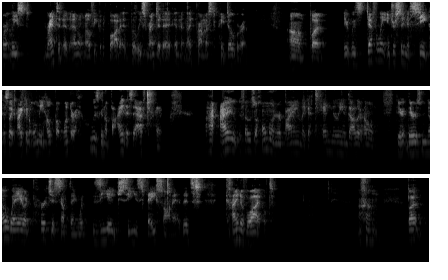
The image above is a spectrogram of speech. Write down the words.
or at least rented it. I don't know if he could have bought it, but at least rented it and then like promised to paint over it. Um, but it was definitely interesting to see because like I can only help but wonder who is going to buy this after him. I, I, if I was a homeowner buying like a ten million dollar home, there there's no way I would purchase something with ZHC's face on it. It's kind of wild. Um, but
